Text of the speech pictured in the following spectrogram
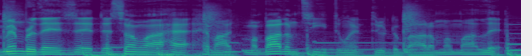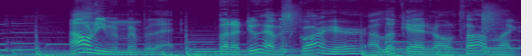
Remember they said that somehow I had, had my my bottom teeth went through the bottom of my lip. I don't even remember that, but I do have a scar here. I look at it all the time. Like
